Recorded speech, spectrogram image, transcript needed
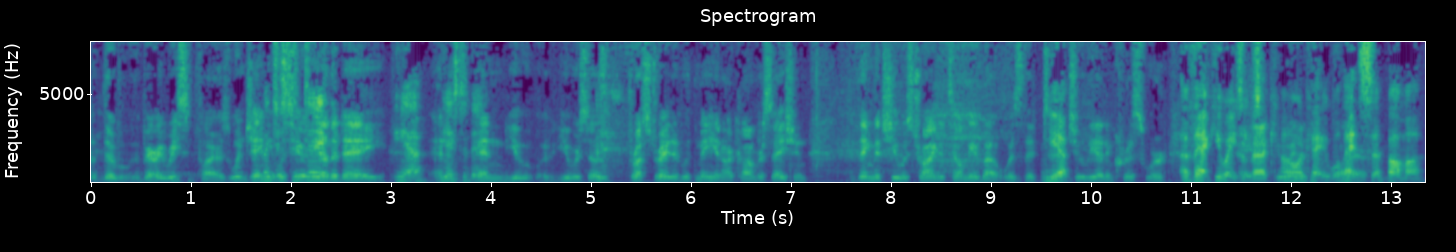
f- the very recent fires. When Jamie was here day- the other day, Yeah, and, yesterday. and you you were so frustrated with me in our conversation. The thing that she was trying to tell me about was that uh, Yeah. Juliet and Chris were Evacuated. Evacuated Oh, okay. Well, fire. that's a bummer.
